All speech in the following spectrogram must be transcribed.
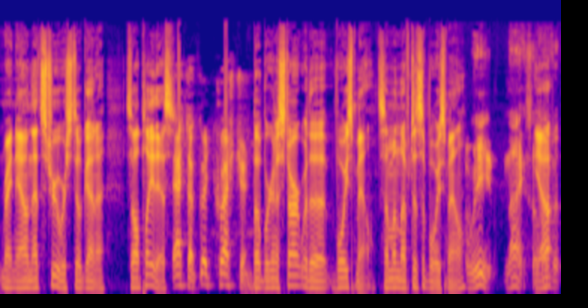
right now, and that's true. We're still gonna. So I'll play this, That's a good question. but we're gonna start with a voicemail. Someone left us a voicemail. Sweet. Nice. I Yeah, love it.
